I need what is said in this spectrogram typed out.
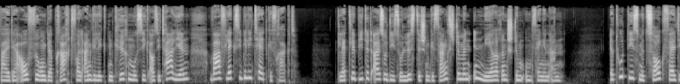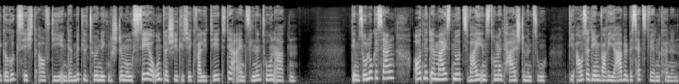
Bei der Aufführung der prachtvoll angelegten Kirchenmusik aus Italien war Flexibilität gefragt. Glättle bietet also die solistischen Gesangsstimmen in mehreren Stimmumfängen an. Er tut dies mit sorgfältiger Rücksicht auf die in der mitteltönigen Stimmung sehr unterschiedliche Qualität der einzelnen Tonarten. Dem Sologesang ordnet er meist nur zwei Instrumentalstimmen zu, die außerdem variabel besetzt werden können.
